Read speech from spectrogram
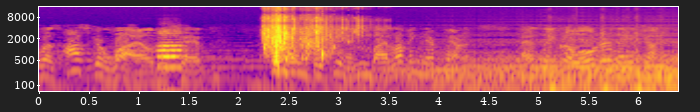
Was Oscar Wilde who said, Children begin by loving their parents. As they grow older, they judge them.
